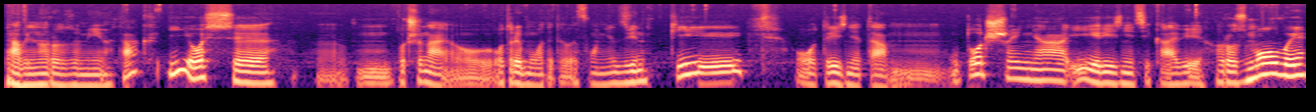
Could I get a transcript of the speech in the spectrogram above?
правильно розумію, так. І ось починаю отримувати телефонні дзвінки, от різні там уточнення і різні цікаві розмови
